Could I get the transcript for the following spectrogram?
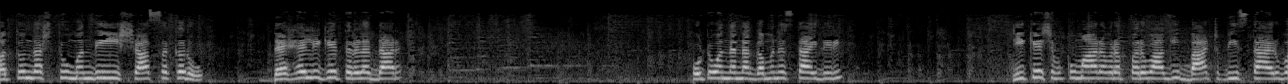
ಮತ್ತೊಂದಷ್ಟು ಮಂದಿ ಶಾಸಕರು ದೆಹಲಿಗೆ ತೆರಳಿದ್ದಾರೆ. ಫೋಟೋವನ್ನ ಗಮನಿಸ್ತಾ ಇದ್ದೀರಿ. ಡಿಕೆ ಶಿವಕುಮಾರ್ ಅವರ ಪರವಾಗಿ ಬ್ಯಾಟ್ ಬೀಸ್ತಾ ಇರುವ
